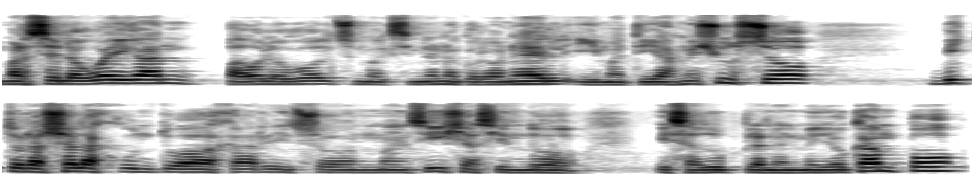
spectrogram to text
Marcelo Weigan, Paolo Goltz, Maximiliano Coronel y Matías Melluso. Víctor Ayala junto a Harrison Mancilla haciendo esa dupla en el medio campo.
